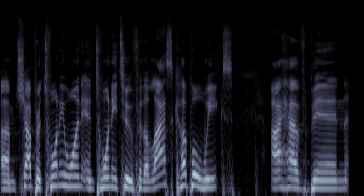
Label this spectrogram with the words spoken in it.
um, chapter 21 and 22. For the last couple weeks, I have been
